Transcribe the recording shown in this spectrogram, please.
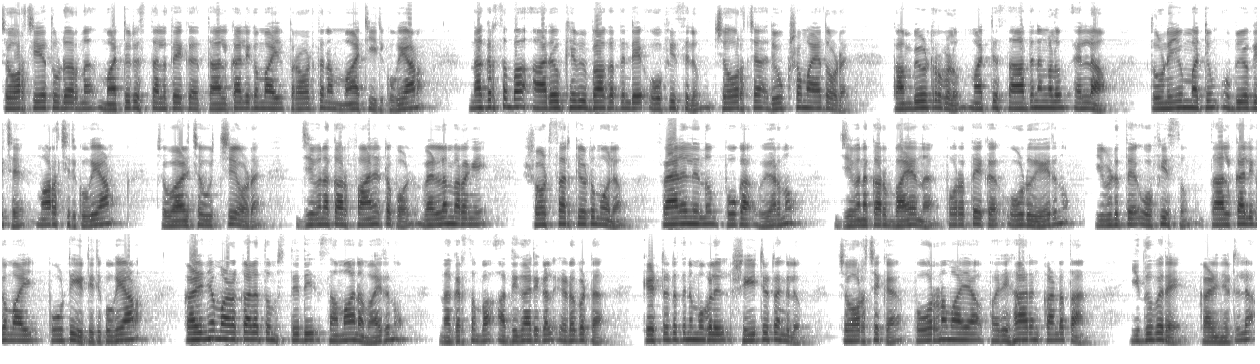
ചോർച്ചയെ തുടർന്ന് മറ്റൊരു സ്ഥലത്തേക്ക് താൽക്കാലികമായി പ്രവർത്തനം മാറ്റിയിരിക്കുകയാണ്. നഗരസഭ ആരോഗ്യ വിഭാഗത്തിന്റെ ഓഫീസിലും ചോർച്ച രൂക്ഷമായതോടെ കമ്പ്യൂട്ടറുകളും മറ്റ് സാധനങ്ങളും എല്ലാം തുണിയും മറ്റും ഉപയോഗിച്ച് മറച്ചിരിക്കുകയാണ്. ചൊവ്വാഴ്ച ഉച്ചയോടെ ജീവനക്കാർ ഫാനിട്ടപ്പോൾ വെള്ളമിറങ്ങി ഷോർട്ട് സർക്യൂട്ട് മൂലം ഫാനിൽ നിന്നും പുക ഉയർന്നു. ജീവനക്കാർ ഭയന്ന് പുറത്തേക്ക് ഓടുകയായിരുന്നു. ഇവിടുത്തെ ഓഫീസും താൽക്കാലികമായി പൂട്ടിയിട്ടിരിക്കുകയാണ്. കഴിഞ്ഞ മഴക്കാലത്തും സ്ഥിതി സമാനമായിരുന്നു. നഗരസഭ അധികാരികൾ ഇടപെട്ട് കെട്ടിടത്തിന് മുകളിൽ ഷീറ്റിട്ടെങ്കിലും ചോർച്ചയ്ക്ക് പൂർണമായ പരിഹാരം കണ്ടെത്താൻ ഇതുവരെ കഴിഞ്ഞിട്ടില്ല.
